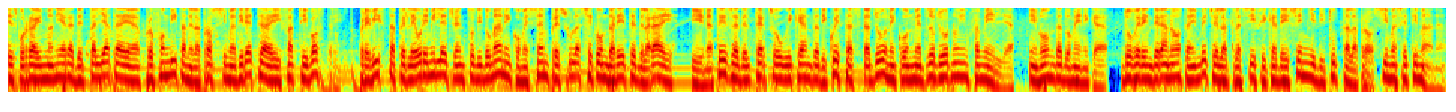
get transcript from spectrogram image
esporrà in maniera dettagliata e approfondita nella prossima diretta ai fatti vostri prevista per le ore 1100 di domani come sempre sulla seconda rete della RAI, in attesa del terzo weekend di questa stagione con Mezzogiorno in famiglia, in onda domenica, dove renderà nota invece la classifica dei segni di tutta la prossima settimana,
